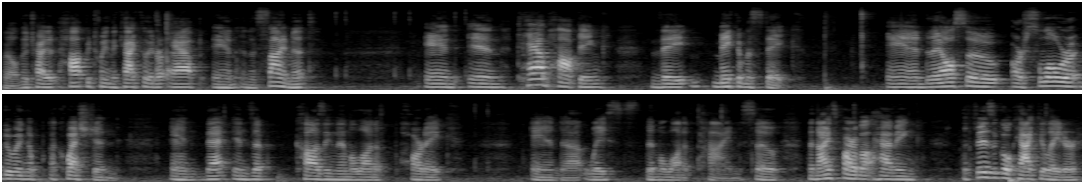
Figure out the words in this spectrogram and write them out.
well, they try to hop between the calculator app and an assignment. And in tab hopping, they make a mistake. And they also are slower at doing a, a question. And that ends up causing them a lot of heartache and uh, wastes them a lot of time. So the nice part about having the physical calculator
